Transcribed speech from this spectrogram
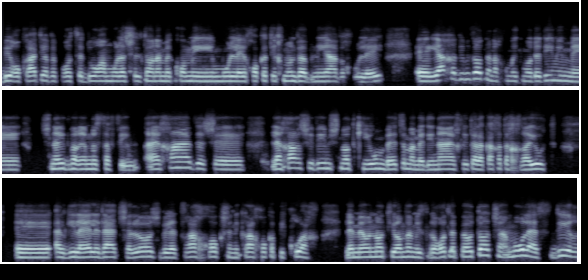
בירוקרטיה ופרוצדורה מול השלטון המקומי, מול אה, חוק התכנון והבנייה וכולי. אה, יחד עם זאת, אנחנו מתמודדים עם שני דברים נוספים. האחד זה שלאחר 70 שנות קיום בעצם המדינה החליטה לקחת אחריות על גילאי לידה עד שלוש ויצרה חוק שנקרא חוק הפיקוח למעונות יום ומסגרות לפעוטות שאמור להסדיר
